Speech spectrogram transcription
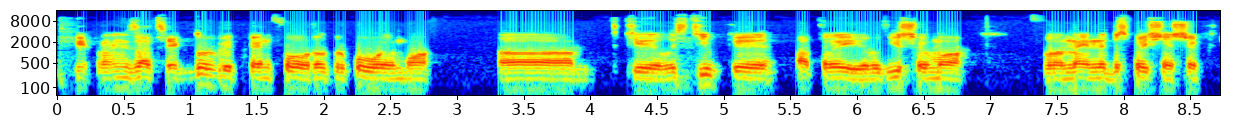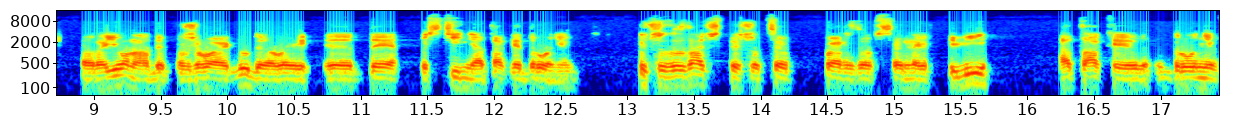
таких організацій, як довідка інфо, роздруковуємо такі листівки А3 і розвішуємо в найнебезпечніших районах, де проживають люди, але е, де постійні атаки дронів. Хочу зазначити, що це перш за все не FPV атаки дронів,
